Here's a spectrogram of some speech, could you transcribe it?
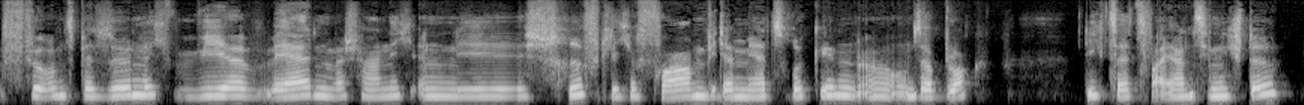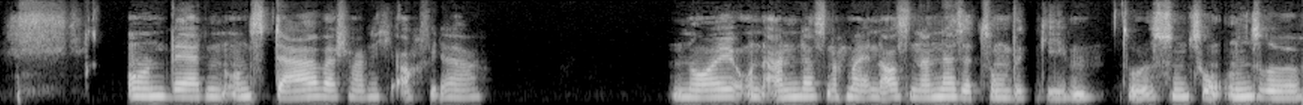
für uns persönlich, wir werden wahrscheinlich in die schriftliche Form wieder mehr zurückgehen. Äh, unser Blog liegt seit zwei Jahren ziemlich still und werden uns da wahrscheinlich auch wieder neu und anders nochmal in Auseinandersetzungen begeben. So, das sind so unsere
